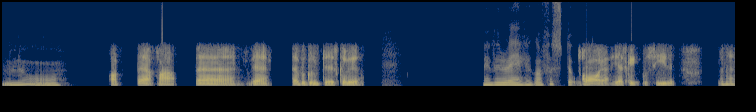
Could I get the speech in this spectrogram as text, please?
Nå. Derfra, der, ja, der begyndte det at eskalere. Men ved du hvad, jeg kan godt forstå det. Tror jeg. Jeg skal ikke kunne sige det. Men, ja.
